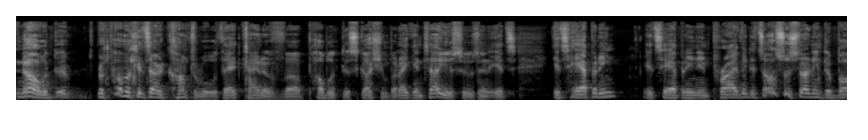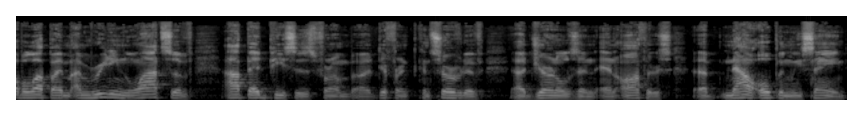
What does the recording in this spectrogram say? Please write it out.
No, Republicans aren't comfortable with that kind of uh, public discussion. But I can tell you, Susan, it's it's happening. It's happening in private. It's also starting to bubble up. I'm, I'm reading lots of op ed pieces from uh, different conservative uh, journals and, and authors uh, now openly saying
